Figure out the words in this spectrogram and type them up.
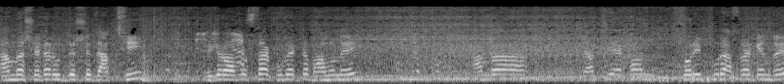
আমরা সেটার উদ্দেশ্যে যাচ্ছি। দিকের অবস্থা খুব একটা ভালো নেই। আমরা যাচ্ছি এখন শরীফপুর আশ্রয় কেন্দ্রে,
